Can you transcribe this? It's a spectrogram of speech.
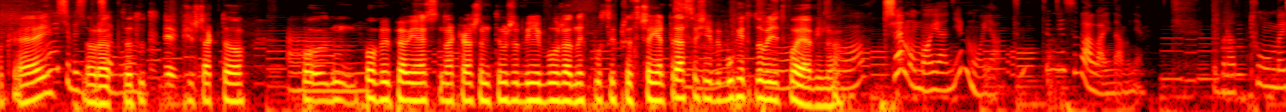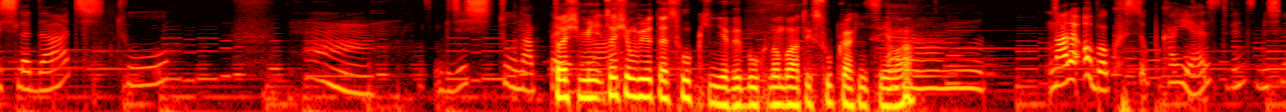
Okej. Musi być Dobra, to tutaj musisz tak to po, powypełniać na każdym tym, żeby nie było żadnych pustych przestrzeni. A teraz coś nie wybuchnie, to to będzie twoja wina. tu. Czemu moja, nie moja? Ty, ty nie zwalaj na mnie. Dobra, tu myślę dać, tu... Hmm... Gdzieś tu na pewno. Coś mi, coś mi mówi, że te słupki nie wybuchną, bo na tych słupkach nic nie ma. No ale obok słupka jest, więc myślę,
